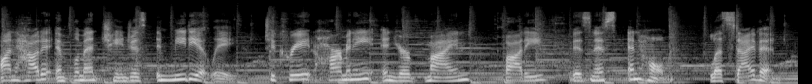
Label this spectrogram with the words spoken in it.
on how to implement changes immediately to create harmony in your mind, body, business, and home. Let's dive in.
